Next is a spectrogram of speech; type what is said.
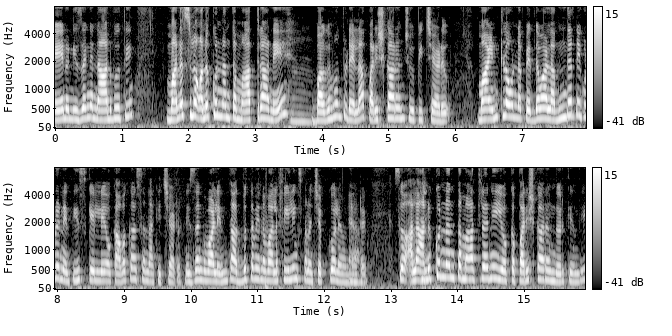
నేను నిజంగా నా అనుభూతి మనసులో అనుకున్నంత మాత్రానే భగవంతుడు ఎలా పరిష్కారం చూపించాడు. మా ఇంట్లో ఉన్న పెద్దవాళ్ళందరినీ కూడా నేను తీసుకెళ్ళే ఒక అవకాశం నాకు ఇచ్చాడు. నిజంగా వాళ్ళు ఎంత అద్భుతమైన వాళ్ళ ఫీలింగ్స్ మనం చెప్పుకోలేము అన్నమాట సో అలా అనుకున్నంత మాత్రానే ఈ యొక్క పరిష్కారం దొరికింది.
